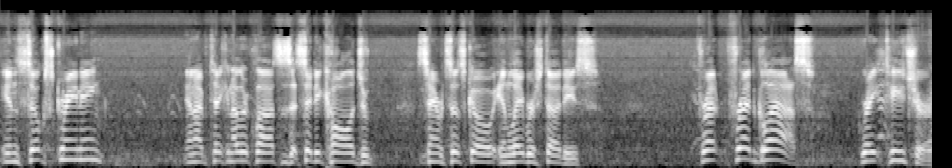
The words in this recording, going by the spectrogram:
in silk screening, and I've taken other classes at City College of San Francisco in labor studies. Fred, Fred Glass, great teacher.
